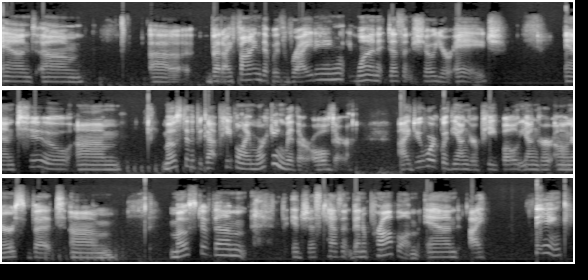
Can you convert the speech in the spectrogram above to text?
And, um, uh, but I find that with writing, one, it doesn't show your age. And two, um, most of the got people I'm working with are older. I do work with younger people, younger owners, but um, most of them, it just hasn't been a problem. And I think,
